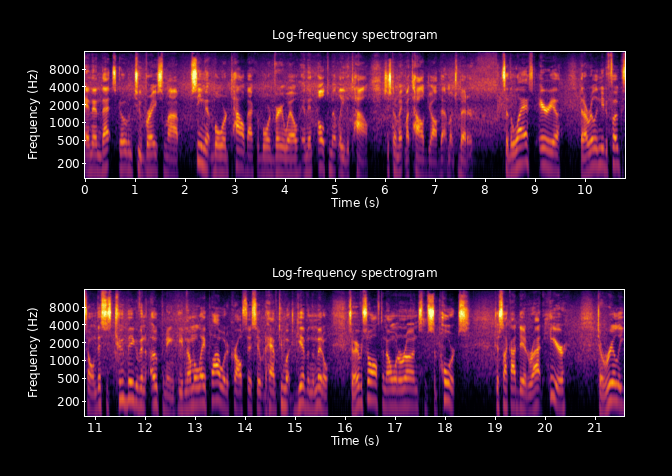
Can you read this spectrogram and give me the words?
and then that's going to brace my cement board, tile backer board very well, and then ultimately the tile. It's just gonna make my tile job that much better. So the last area that I really need to focus on, this is too big of an opening. Even though I'm gonna lay plywood across this, it would have too much give in the middle. So every so often I wanna run some supports, just like I did right here, to really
